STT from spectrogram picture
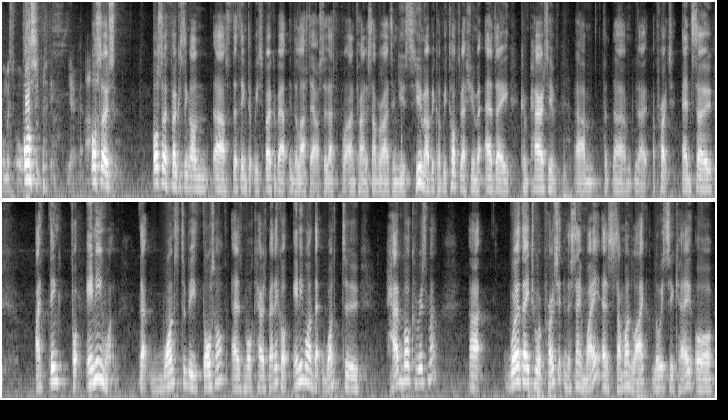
almost all Also- things. Yeah. are- also, are also focusing on uh, the thing that we spoke about in the last hour. So that's what I'm trying to summarize and use humor because we talked about humor as a comparative, um, um, you know, approach. And so, I think for anyone that wants to be thought of as more charismatic, or anyone that wants to have more charisma, uh, were they to approach it in the same way as someone like Louis C.K. or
